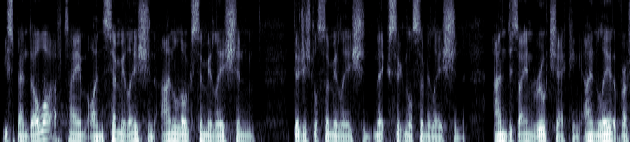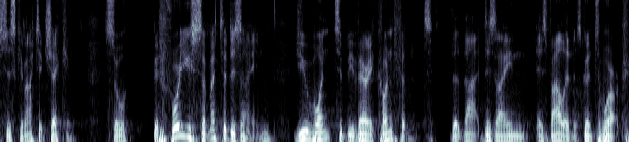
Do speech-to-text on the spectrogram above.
You spend a lot of time on simulation, analog simulation, digital simulation, mixed signal simulation, and design rule checking, and layout versus schematic checking. So before you submit a design, you want to be very confident that that design is valid and it's going to work.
